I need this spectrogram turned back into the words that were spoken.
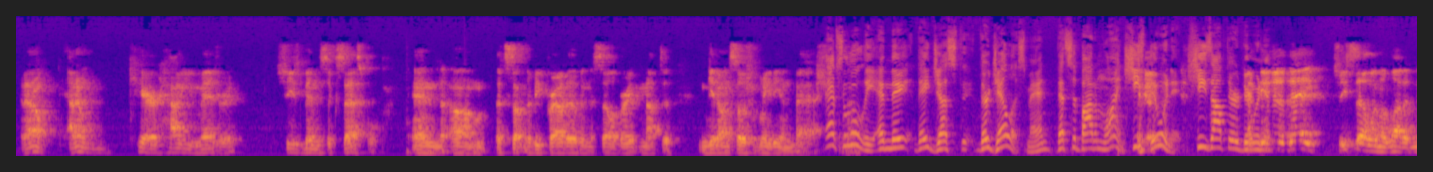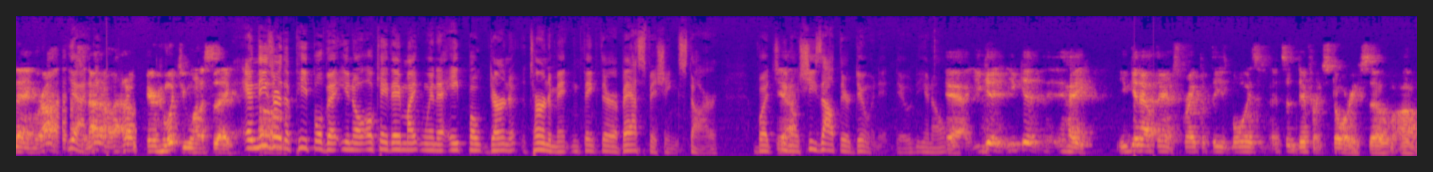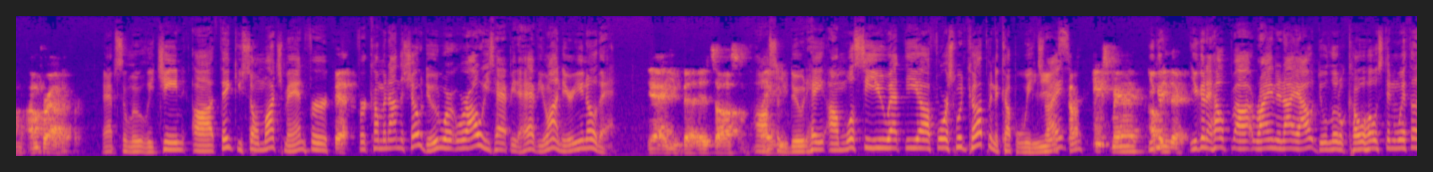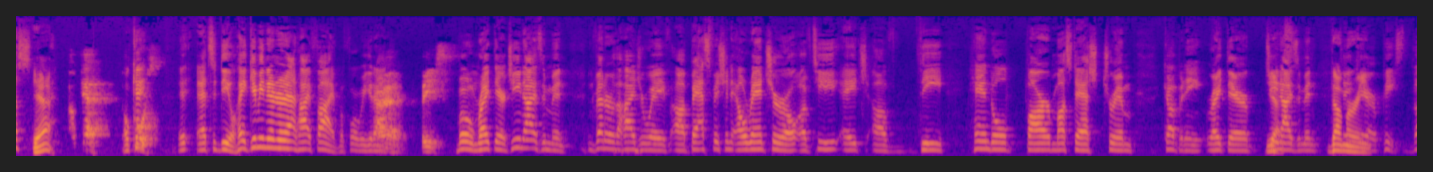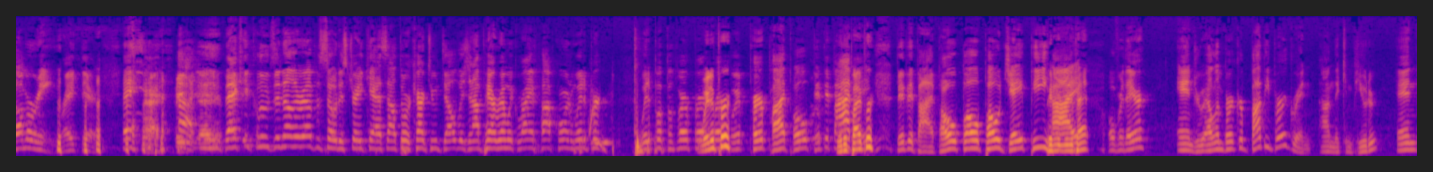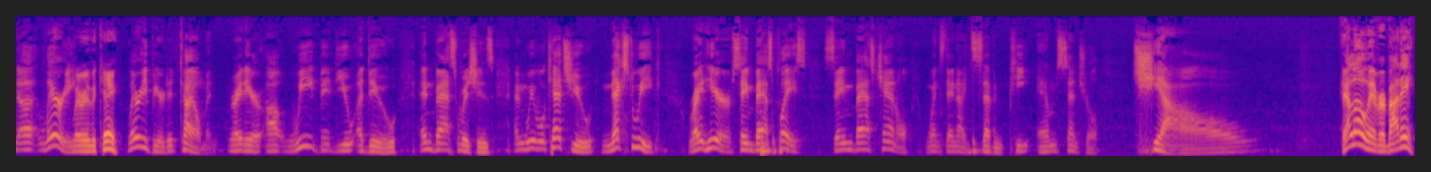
and I don't I don't care how you measure it. She's been successful, and um, that's something to be proud of and to celebrate, and not to get on social media and bash. Absolutely, and they they just they're jealous, man. That's the bottom line. She's doing it. She's out there At doing the it. end of the day, she's selling a lot of dang rides. Yeah. and I don't, I don't care what you want to say. And these Um, are the people that you know. Okay, they might win an eight boat durn- tournament and think they're a bass fishing star, but you Yeah. know she's out there doing it, dude. You know. Yeah, you get you get hey, you get out there and scrape with these boys. It's a different story. So um, I'm proud of her. Absolutely, Gene. Uh, thank you so much, man, for Yeah. for coming on the show, dude. We're we're always happy to have you on here. You know that. Yeah, you bet. It's awesome. Thank Awesome, you. dude. Hey, um, we'll see you at the uh, Forrest Wood Cup in a couple weeks, Yes, right? sir. Thanks, man. You I'll gonna, be there. You're gonna help uh, Ryan and I out, do a little co-hosting with us? Yeah. Okay. Of Okay, course. It- that's a deal. Hey, give me an internet high five before we get All out of here. Peace. Boom, right there. Gene Eisenman, inventor of the Hydrowave, uh, bass fishing El Ranchero of TH of the handle bar mustache trim company, right there. Gene Yes. Eisenman. The take Marine. Care. Peace. The Marine, right there. Hey, right, peace, guys. that concludes another episode of Stray Cast Outdoor Cartoon Television. I'm Pat Renwick, Ryan Popcorn, Whitaper. Whitaper, Whitaper? Whitaper, Pie Po, Pippi Pie, Whitapiper? Pippi Pie Po, Po, Po, JP Pitty High. Pat? Over there, Andrew Ellenberger, Bobby Berggren on the computer, and uh, Larry, Larry the K. Larry Bearded Kyleman, right here. Uh, we bid you adieu and bass wishes, and we will catch you next week, right here, same bass place, same bass channel, Wednesday night, 7 p.m. Central. Ciao. Hello, everybody.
